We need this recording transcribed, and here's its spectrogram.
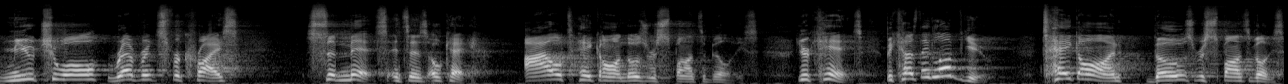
mutual reverence for Christ, submits and says, Okay, I'll take on those responsibilities. Your kids, because they love you, take on those responsibilities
